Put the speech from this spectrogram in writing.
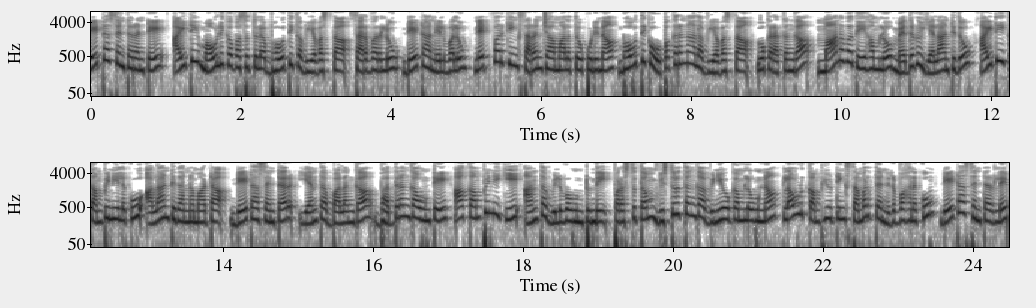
డేటా సెంటర్ అంటే ఐటీ మౌలిక వసతుల భౌతిక వ్యవస్థ సర్వర్లు డేటా నిల్వలు నెట్వర్కింగ్ సరంజామాలతో కూడిన భౌతిక ఉపకరణాల వ్యవస్థ. ఒక రకంగా మానవ దేహంలో మెదడు ఎలాంటిదో ఐటీ కంపెనీలకు అలాంటిదన్నమాట. డేటా సెంటర్ ఎంత బలంగా భద్రంగా ఉంటే ఆ కంపెనీకి అంత విలువ ఉంటుంది. ప్రస్తుతం విస్తృతంగా వినియోగంలో ఉన్న క్లౌడ్ కంప్యూటింగ్ సమర్థ నిర్వహణకు డేటా సెంటర్లే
